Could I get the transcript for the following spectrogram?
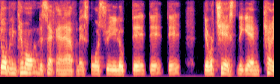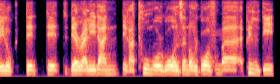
Dublin came out in the second half, and suppose really look, they they they, they were chasing the game. Kerry look, they, they they rallied on. They got two more goals, another goal from a, a penalty.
